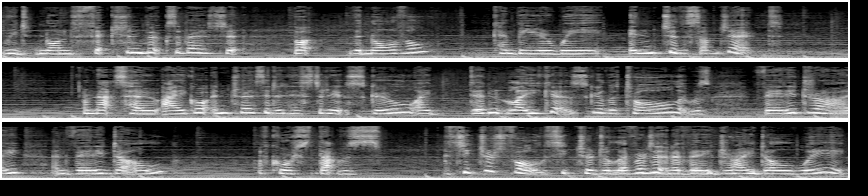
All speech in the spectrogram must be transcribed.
read non fiction books about it. But the novel can be your way into the subject. And that's how I got interested in history at school. I didn't like it at school at all. It was very dry and very dull. Of course, that was the teacher's fault. The teacher delivered it in a very dry, dull way.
